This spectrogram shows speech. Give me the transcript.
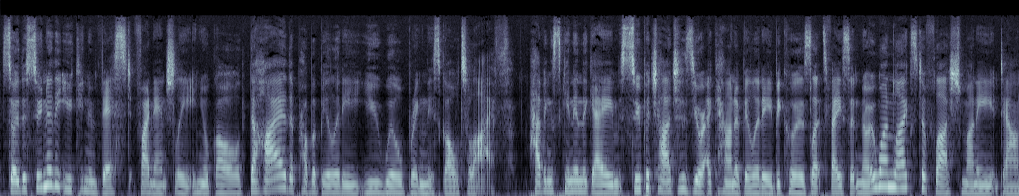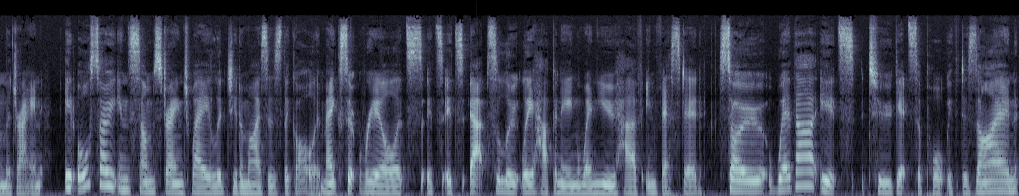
So the sooner that you can invest financially in your goal, the higher the probability you will bring this goal to life having skin in the game supercharges your accountability because let's face it, no one likes to flush money down the drain. It also in some strange way legitimizes the goal. It makes it real. It's it's it's absolutely happening when you have invested. So whether it's to get support with design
